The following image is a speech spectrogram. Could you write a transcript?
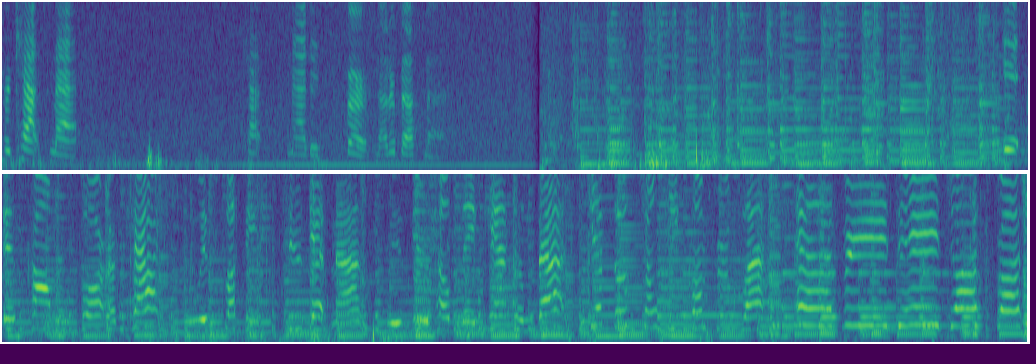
Her cat's mats. Cat matted fur. Not her bath mat. It is common for a cat who is fluffy to get mats. With your help they can't combat. Get those chunky clumps real flat. Every day just brush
